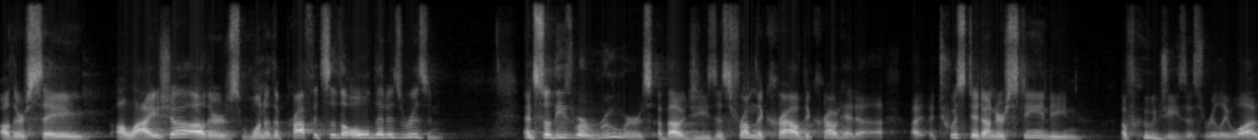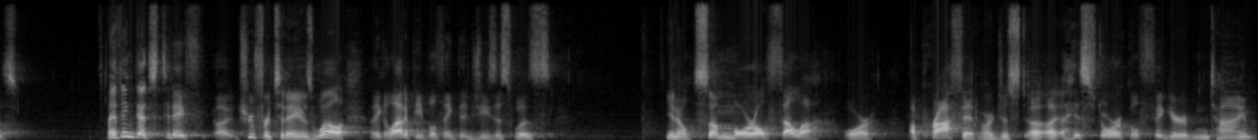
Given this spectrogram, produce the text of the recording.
Others say Elijah. Others, one of the prophets of the old that has risen. And so these were rumors about Jesus from the crowd. The crowd had a, a, a twisted understanding of who Jesus really was. I think that's today, uh, true for today as well. I think a lot of people think that Jesus was, you know, some moral fella or a prophet or just a, a historical figure in time.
